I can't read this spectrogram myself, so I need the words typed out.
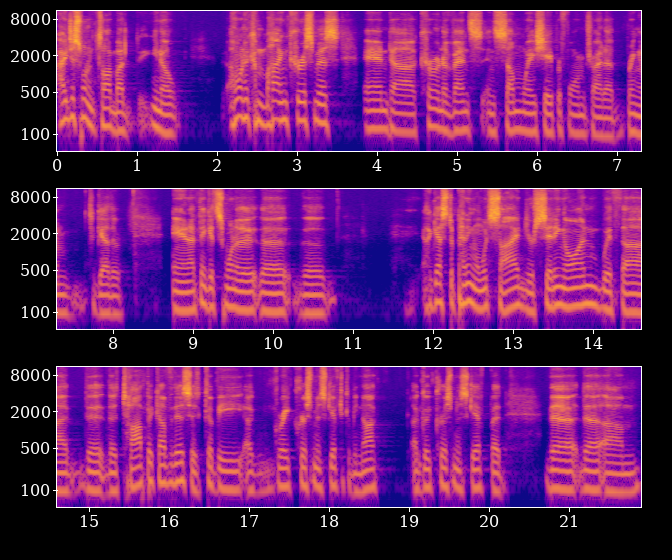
I, just want to talk about, you know, I want to combine Christmas and uh, current events in some way, shape, or form. Try to bring them together, and I think it's one of the the, the I guess depending on which side you're sitting on with uh, the the topic of this, it could be a great Christmas gift. It could be not a good Christmas gift, but the the um,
